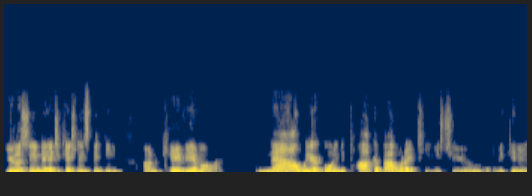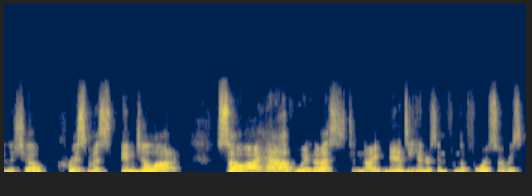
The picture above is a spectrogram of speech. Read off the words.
You're listening to Educationally Speaking on KVMR. Now we are going to talk about what I teased you at the beginning of the show Christmas in July. So I have with us tonight Nancy Henderson from the Forest Service,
